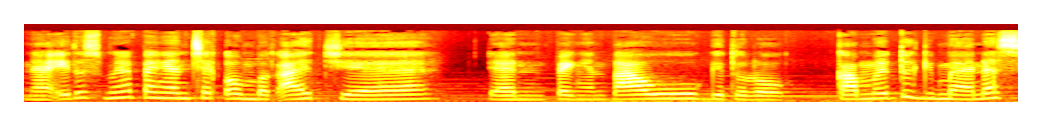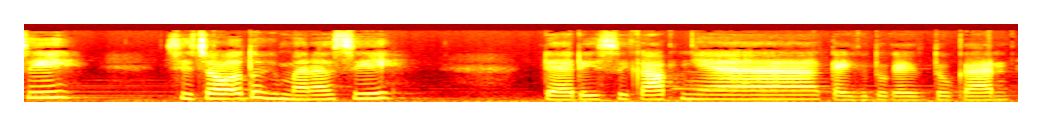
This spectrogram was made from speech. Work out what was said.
Nah itu sebenarnya pengen cek ombak aja dan pengen tahu gitu loh kamu itu gimana sih? Si cowok tuh gimana sih? Dari sikapnya kayak gitu kayak gitu kan.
